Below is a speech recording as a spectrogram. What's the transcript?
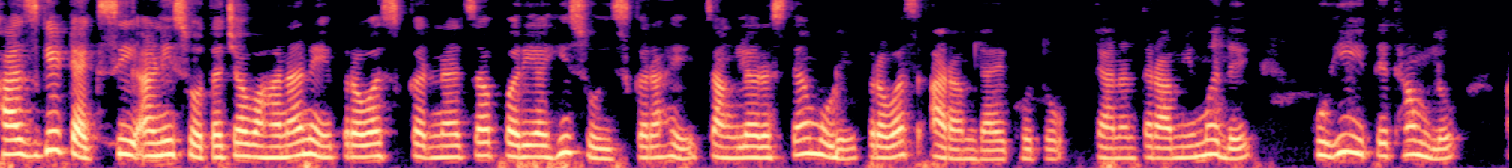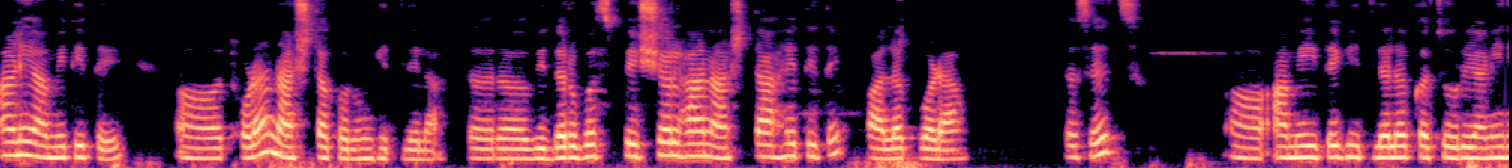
खाजगी टॅक्सी आणि स्वतःच्या वाहनाने प्रवास करण्याचा पर्यायही सोयीस्कर आहे. चांगल्या रस्त्यामुळे प्रवास आरामदायक होतो. त्यानंतर आम्ही मध्ये कुही इथे थांबलो आणि आम्ही तिथे थोडा नाश्ता करून घेतलेला. तर विदर्भ स्पेशल हा नाश्ता आहे तिथे पालक वडा तसेच आम्ही इथे घेतलेलं कचोरी आणि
